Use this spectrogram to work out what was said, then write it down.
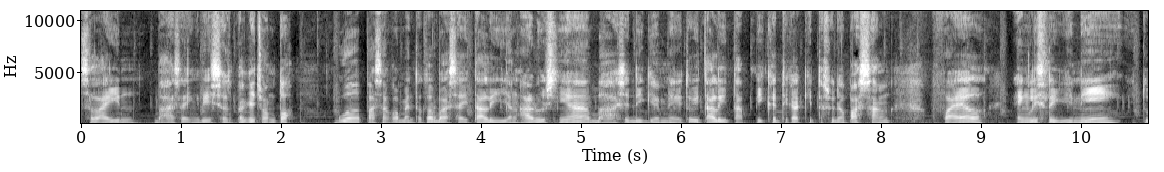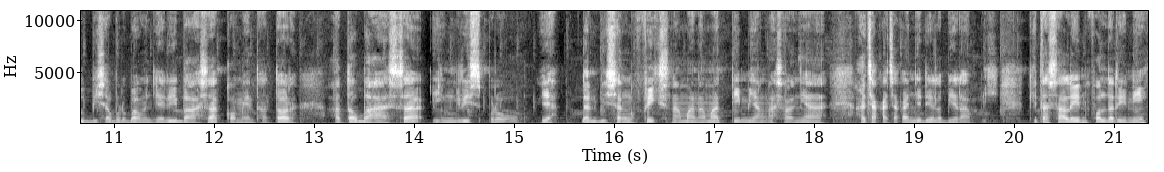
selain bahasa Inggris. Sebagai contoh, gue pasang komentator bahasa Itali yang harusnya bahasa di gamenya itu Itali, tapi ketika kita sudah pasang file English League ini itu bisa berubah menjadi bahasa komentator atau bahasa Inggris bro. Ya dan bisa ngefix nama-nama tim yang asalnya acak-acakan jadi lebih rapi. Kita salin folder ini.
